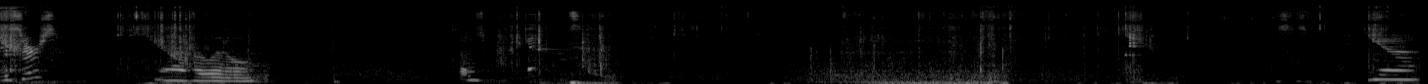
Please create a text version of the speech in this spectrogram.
erasers. You have a little clothes pins. This is a great idea.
